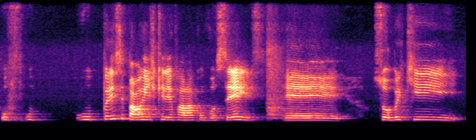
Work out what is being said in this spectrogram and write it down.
o, o, o principal a gente queria falar com vocês é sobre que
